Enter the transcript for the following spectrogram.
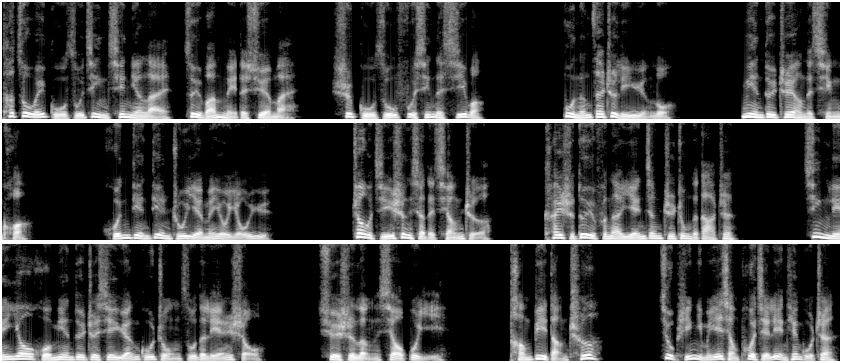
他作为古族近千年来最完美的血脉，是古族复兴的希望，不能在这里陨落。”面对这样的情况，魂殿殿主也没有犹豫，召集剩下的强者，开始对付那岩浆之中的大阵。净莲妖火面对这些远古种族的联手，却是冷笑不已：“螳臂挡车，就凭你们也想破解炼天古阵？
